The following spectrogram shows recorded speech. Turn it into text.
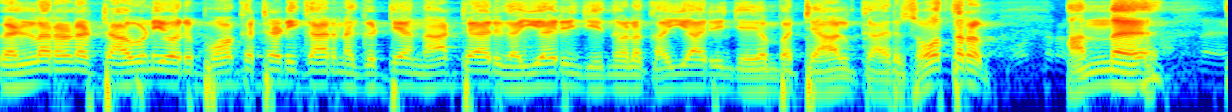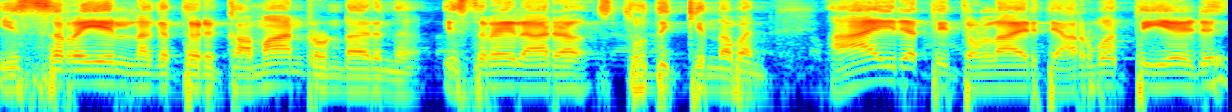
വെള്ളറയുടെ ടൗണി ഒരു പോക്കറ്റ് അടിക്കാരനെ കിട്ടിയ നാട്ടുകാർ കൈകാര്യം ചെയ്യുന്ന കൈകാര്യം ചെയ്യാൻ പറ്റിയ ആൾക്കാർ സ്വോത്രം. അന്ന് ഇസ്രയേലിനകത്ത് ഒരു കമാൻഡർ ഉണ്ടായിരുന്നു. ഇസ്രയേൽ ആരാ? സ്തുതിക്കുന്നവൻ. ആയിരത്തി തൊള്ളായിരത്തി അറുപത്തിയേഴ്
